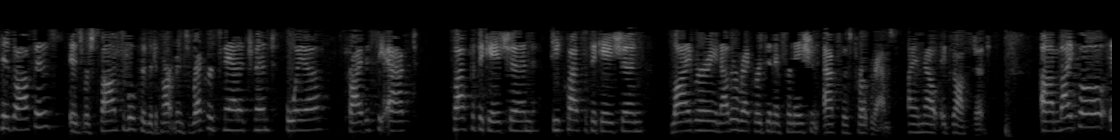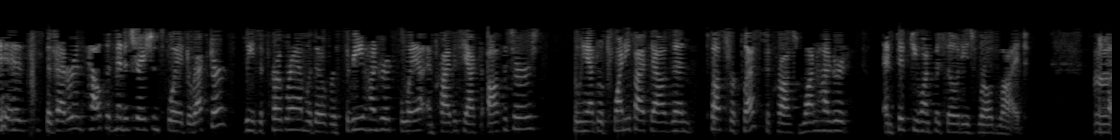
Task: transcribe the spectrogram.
His office is responsible for the department's records management, FOIA, Privacy Act, classification, declassification, library, and other records and information access programs. I am now exhausted. Uh, Michael is the Veterans Health Administration's FOIA Director, leads a program with over 300 FOIA and Privacy Act officers who handle 25,000 plus requests across 151 facilities worldwide. Uh,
